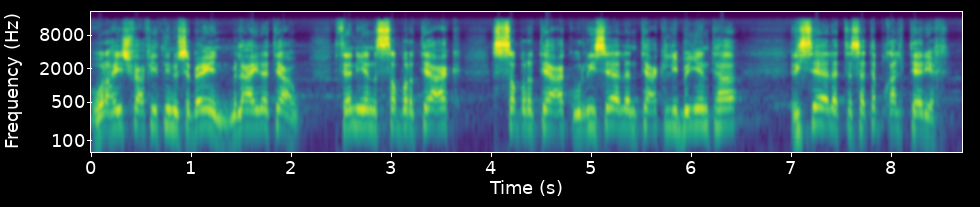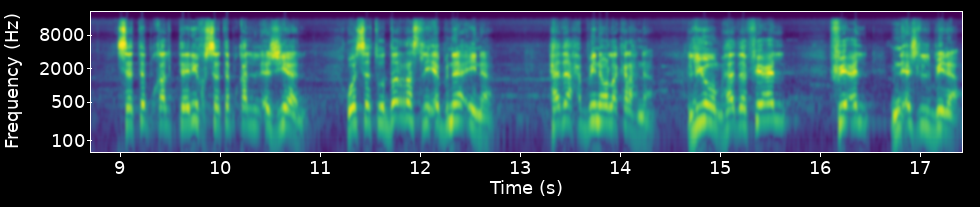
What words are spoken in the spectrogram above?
وراه يشفع في 72 من العائلة تاعو. ثانيا الصبر تاعك الصبر تاعك والرسالة تاعك اللي بينتها رسالة ستبقى للتاريخ. ستبقى للتاريخ وستبقى للأجيال. وستدرس لأبنائنا. هذا حبينا ولا كرهنا. اليوم هذا فعل فعل من أجل البناء.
